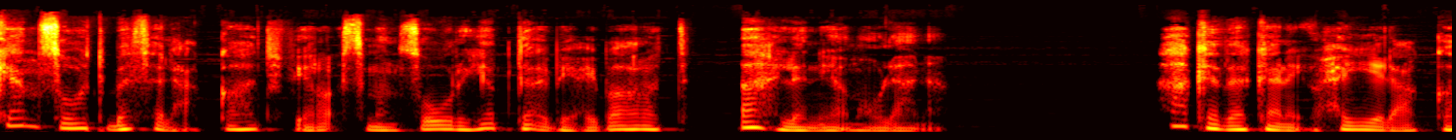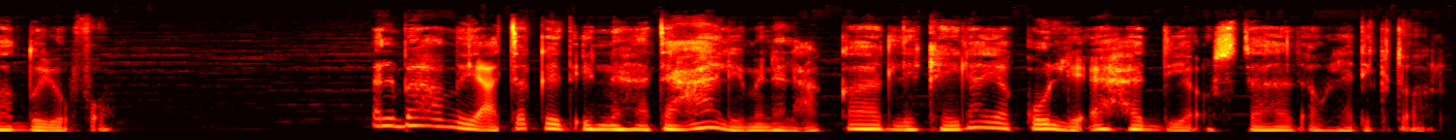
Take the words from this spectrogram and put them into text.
كان صوت بث العقاد في رأس منصور يبدأ بعبارة أهلا يا مولانا هكذا كان يحيي العقاد ضيوفه. البعض يعتقد إنها تعالي من العقاد لكي لا يقول لأحد يا أستاذ أو يا دكتور.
